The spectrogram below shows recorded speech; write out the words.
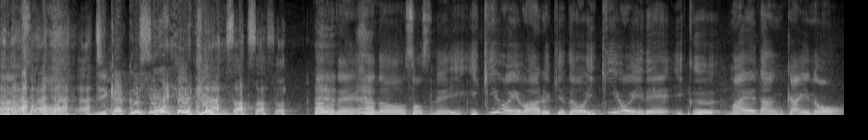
あその 自覚してない そうそうそう。あのね、あのそうですね、い勢いはあるけど、勢いで行く前段階の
